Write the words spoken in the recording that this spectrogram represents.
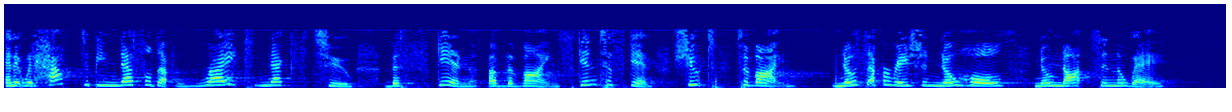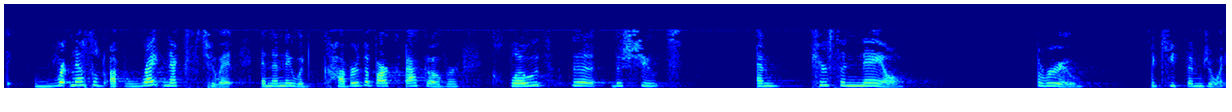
And it would have to be nestled up right next to the skin of the vine, skin to skin, shoot to vine. No separation, no holes, no knots in the way. Nestled up right next to it, and then they would cover the bark back over, clothe the, the shoot, and pierce a nail through to keep them joined.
